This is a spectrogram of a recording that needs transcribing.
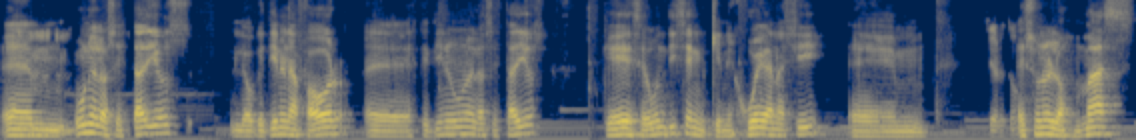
Em, uno de los estadios, lo que tienen a favor eh, es que tienen uno de los estadios que, según dicen quienes juegan allí, es uno de los más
